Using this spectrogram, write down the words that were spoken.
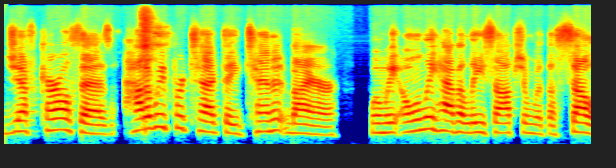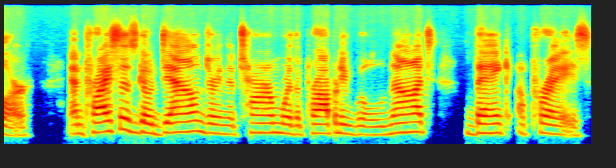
Jeff Carroll says, how do we protect a tenant buyer when we only have a lease option with a seller and prices go down during the term where the property will not bank appraise?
